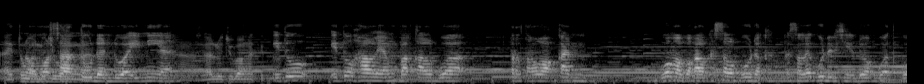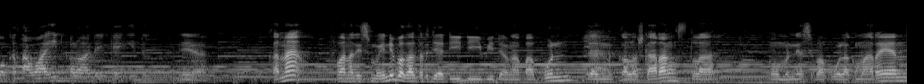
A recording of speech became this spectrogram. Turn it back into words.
nah, itu nomor satu banget. dan dua ini ya. Nah, nggak lucu banget itu. Itu itu hal yang bakal gua tertawakan gua nggak bakal kesel gua udah keselnya gua dari sini doang buat gua ketawain kalau ada yang kayak gitu Iya. Karena fanatisme ini bakal terjadi di bidang apa pun Iya. dan kalau sekarang setelah momennya sepak bola kemarin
